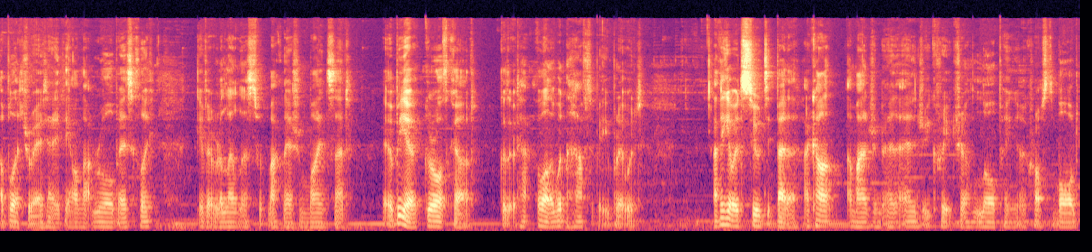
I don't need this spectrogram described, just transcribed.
obliterate anything on that row, basically. Give it relentless with Machination Mindset. It would be a growth card, because it would well, it wouldn't have to be, but it would I think it would suit it better. I can't imagine an energy creature loping across the board.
